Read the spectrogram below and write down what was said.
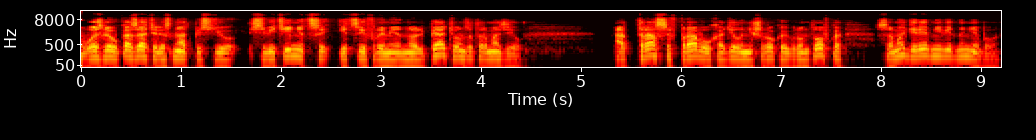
Возле указателя с надписью «Светиницы» и цифрами 05 он затормозил. От трассы вправо уходила неширокая грунтовка, самой деревни видно не было.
